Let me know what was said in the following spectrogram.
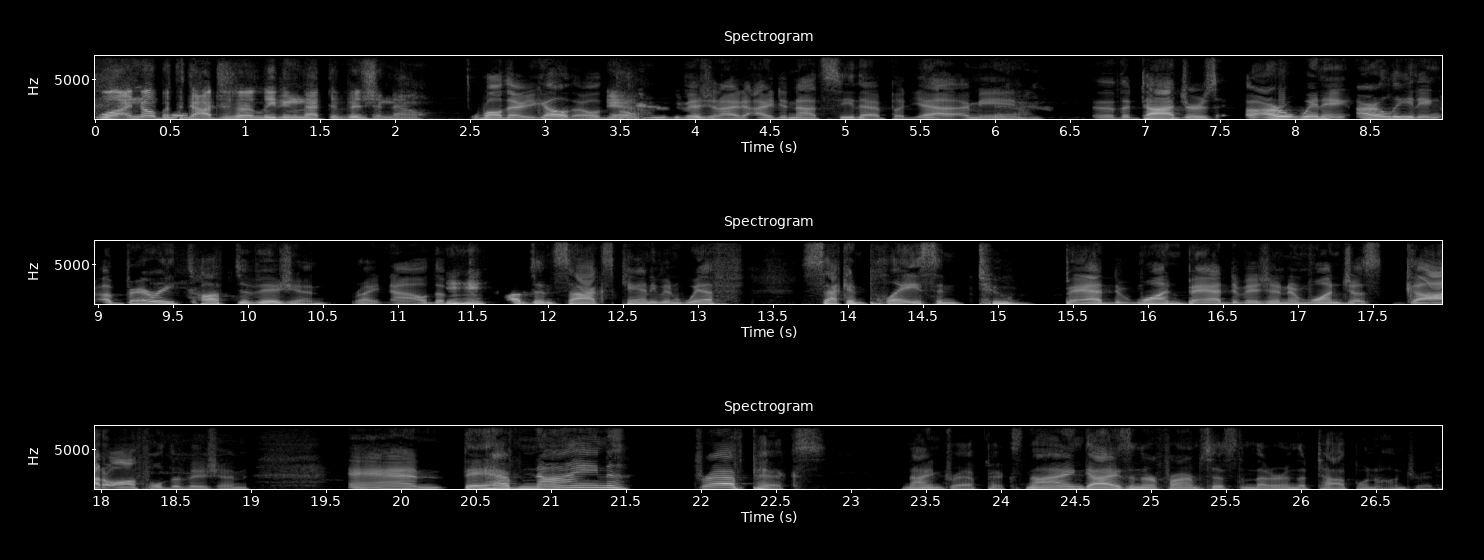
Well, I know, but the Dodgers are leading that division now. Well, there you go. They'll, Yeah. the division. I, I did not see that, but yeah, I mean, uh, the Dodgers are winning, are leading a very tough division right now. The Mhm. Cubs and Sox can't even whiff second place in two bad, one bad division and one just god awful division, and they have nine draft picks, nine draft picks, nine guys in their farm system that are in the top 100.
